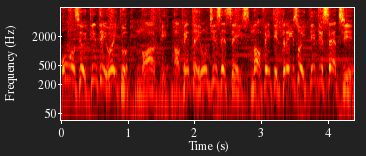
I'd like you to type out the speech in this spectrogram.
1188 991 16 9387.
